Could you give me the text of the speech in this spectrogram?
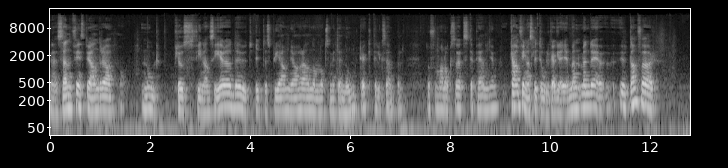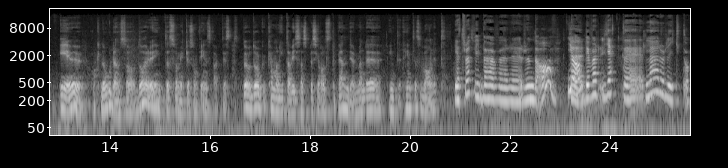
Eh, sen finns det ju andra Nordplus-finansierade utbytesprogram. Jag har hand om något som heter Nordtech till exempel. Då får man också ett stipendium. Det kan finnas lite olika grejer men, men det, utanför EU och Norden så då är det inte så mycket som finns faktiskt. Då, då kan man hitta vissa specialstipendier men det är inte, inte så vanligt. Jag tror att vi behöver eh, runda av. Ja. där. Det var jättelärorikt att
